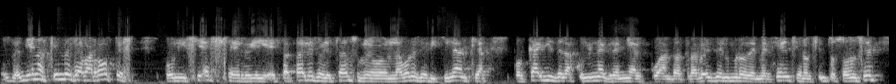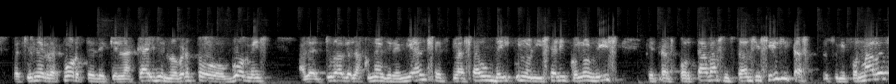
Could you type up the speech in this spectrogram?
los vendían haciendo de abarrotes. Policías estatales realizaron sus labores de vigilancia por calles de la colina gremial cuando a través del número de emergencia 911 recibe el reporte de que en la calle Norberto Gómez a la altura de la colina gremial se desplazaba un vehículo Nissan en color gris que transportaba sustancias ilícitas. Los uniformados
